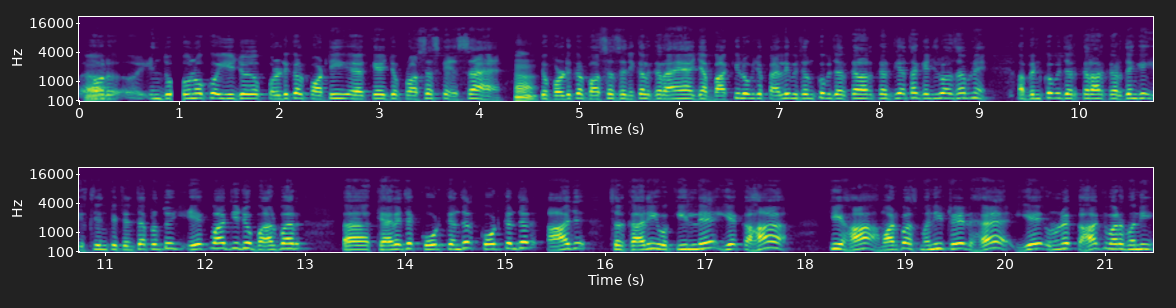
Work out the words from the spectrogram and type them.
हाँ। और इन दोनों को ये जो पॉलिटिकल पार्टी के जो प्रोसेस के हिस्सा हैं हाँ। जो पॉलिटिकल प्रोसेस से निकल कर आए हैं या बाकी लोग जो पहले भी थे उनको भी दरकरार कर दिया था केजरीवाल साहब ने अब इनको भी दरकरार कर देंगे इसलिए इनकी चिंता है परंतु एक बात ये जो बार बार कह रहे थे कोर्ट के अंदर कोर्ट के अंदर आज सरकारी वकील ने ये कहा कि हाँ हमारे पास मनी ट्रेल है ये उन्होंने कहा कि हमारे money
